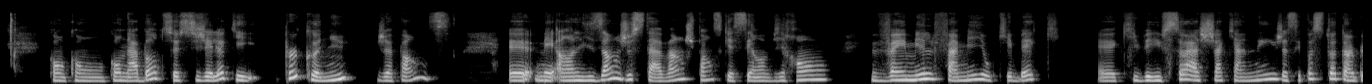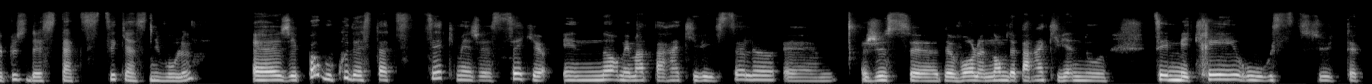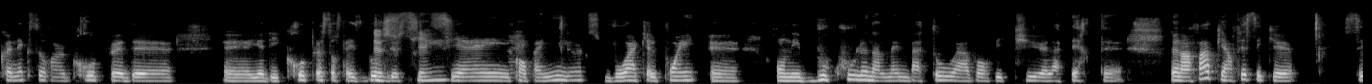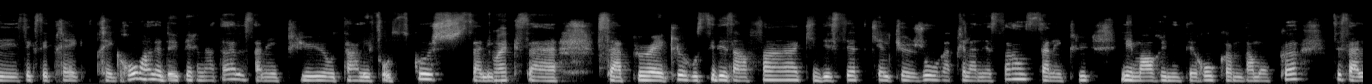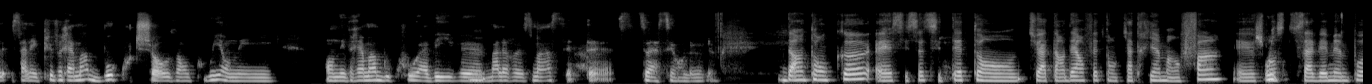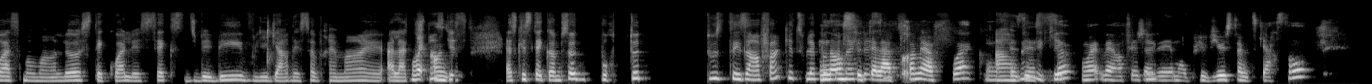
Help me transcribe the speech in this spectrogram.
qu'on aborde ce sujet-là qui est peu connu, je pense. Euh, mais en lisant juste avant, je pense que c'est environ 20 000 familles au Québec euh, qui vivent ça à chaque année. Je ne sais pas si toi, tu as un peu plus de statistiques à ce niveau-là. Euh, j'ai pas beaucoup de statistiques, mais je sais qu'il y a énormément de parents qui vivent ça. Là. Euh, juste de voir le nombre de parents qui viennent nous m'écrire ou si tu te connectes sur un groupe de il y a des groupes là, sur Facebook de, soutien. et compagnie. Là, tu vois à quel point euh, on est beaucoup là, dans le même bateau à avoir vécu euh, la perte d'un enfant. Puis en fait, c'est que c'est que c'est très, très gros, hein, le deuil périnatal. Ça inclut autant les fausses couches, ça, ça, ça peut inclure aussi des enfants qui décèdent quelques jours après la naissance, ça inclut les morts unitéraux comme dans mon cas. Tu sais, ça, ça inclut vraiment beaucoup de choses. Donc oui, on est, on est vraiment beaucoup à vivre euh, mm. malheureusement cette euh, situation-là. Dans ton cas, euh, c'est ça, c'était ton. Tu attendais en fait ton quatrième enfant. je pense que tu ne savais même pas à ce moment-là c'était quoi le sexe du bébé? Vous vouliez garder ça vraiment à la couche? Est-ce que c'était comme ça pour tous tes enfants que tu voulais pas Non, c'était la première fois qu'on ah faisait ça. Ouais, ben, en fait, j'avais mon plus vieux, c'est un petit garçon,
